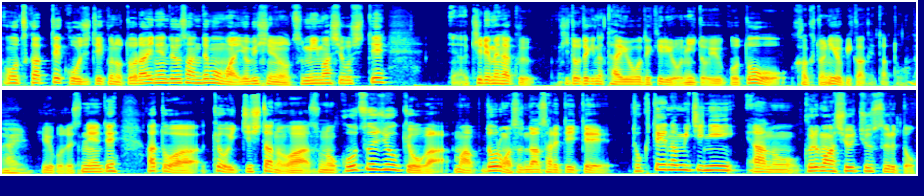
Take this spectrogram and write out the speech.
を使って講じていくのと、来年度予算でもまあ予備費の積み増しをして、切れ目なく機動的な対応をできるようにということを各党に呼びかけたということですね。はい、で、あとは今日一致したのは、その交通状況が、まあ、道路が寸断されていて、特定の道にあの車が集中すると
